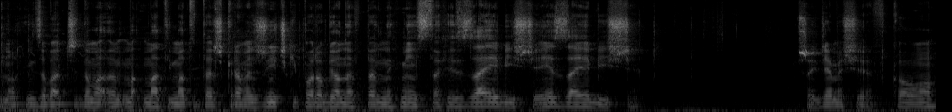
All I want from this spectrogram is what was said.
No i zobaczcie, do ma, ma, Mati ma tu też krawężniczki porobione w pewnych miejscach. Jest zajebiście, jest zajebiście. Przejdziemy się w koło.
